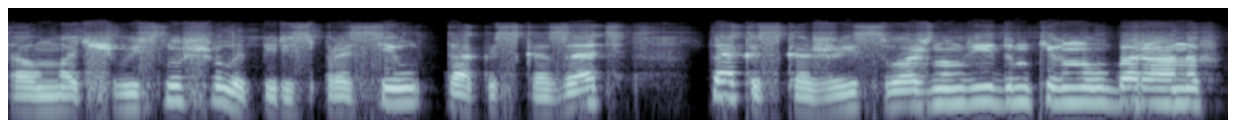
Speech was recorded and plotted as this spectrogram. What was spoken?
Толмач выслушал и переспросил: "Так и сказать, так и скажи", с важным видом кивнул Баранов.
